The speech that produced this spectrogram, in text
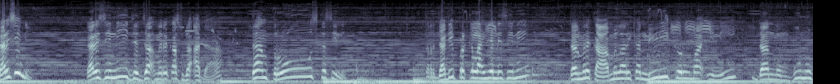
Dari sini. Dari sini jejak mereka sudah ada dan terus ke sini. Terjadi perkelahian di sini dan mereka melarikan diri ke rumah ini dan membunuh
